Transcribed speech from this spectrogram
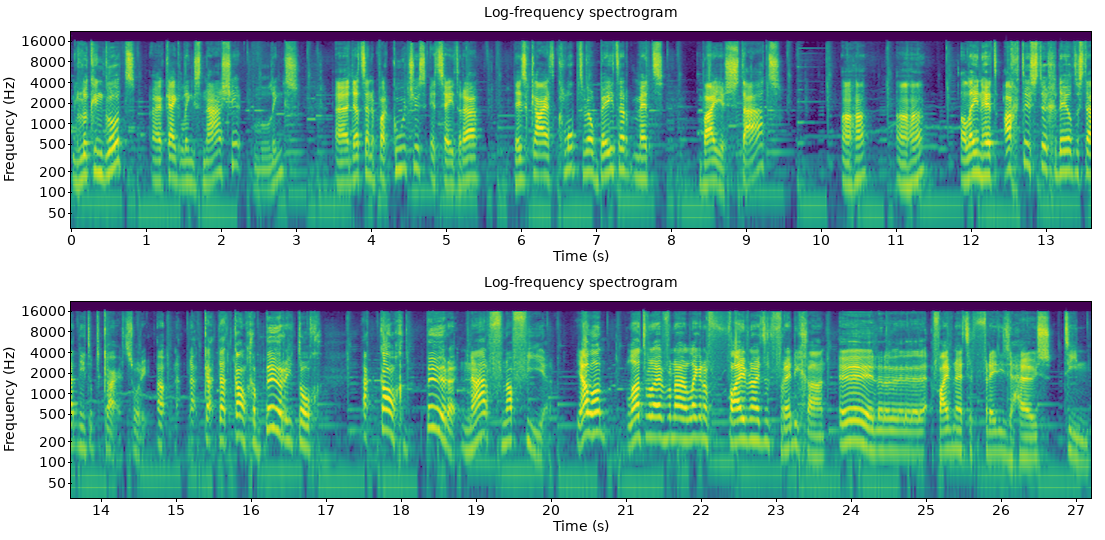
Looking good. Uh, kijk links naast je. Links. Uh, dat zijn de parcoursjes, et cetera. Deze kaart klopt wel beter met waar je staat. Aha, aha. Alleen het achterste gedeelte staat niet op de kaart. Sorry. Oh, nou, nou, dat kan gebeuren toch? Dat kan gebeuren. Naar FNAF 4. Ja man, laten we even naar lekker naar Five Nights at Freddy gaan. Uh, Five Nights at Freddy's huis 10.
